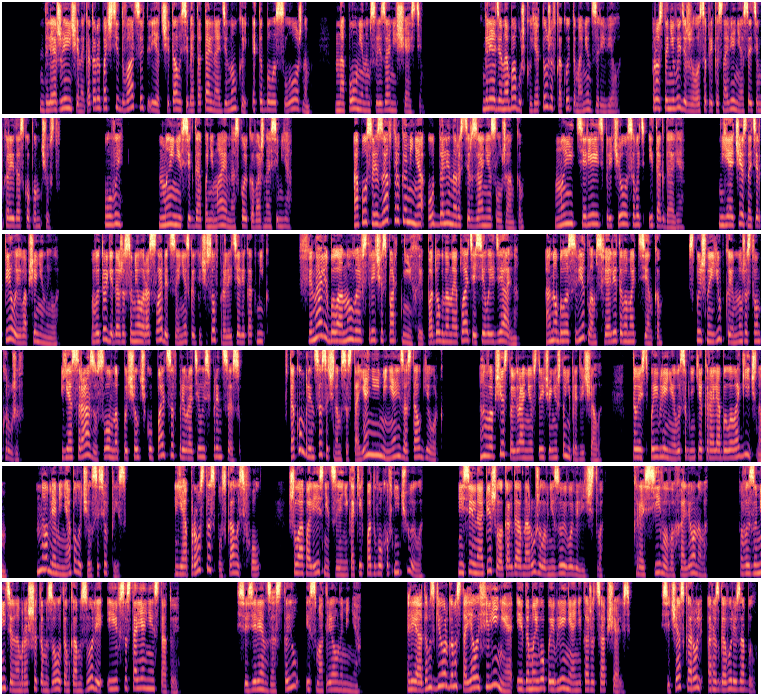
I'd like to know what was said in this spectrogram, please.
Для женщины, которая почти 20 лет считала себя тотально одинокой, это было сложным, наполненным слезами счастьем. Глядя на бабушку, я тоже в какой-то момент заревела. Просто не выдержала соприкосновения с этим калейдоскопом чувств. Увы, мы не всегда понимаем, насколько важна семья. А после завтрака меня отдали на растерзание служанкам. Мыть, тереть, причесывать и так далее. Я честно терпела и вообще не ныла. В итоге даже сумела расслабиться, и несколько часов пролетели как миг. В финале была новая встреча с портнихой, подогнанное платье село идеально. Оно было светлым, с фиолетовым оттенком, с пышной юбкой и множеством кружев. Я сразу, словно по щелчку пальцев, превратилась в принцессу. В таком принцессочном состоянии меня и застал Георг. Вообще, столь раннюю встречу ничто не предвещало. То есть появление в особняке короля было логичным, но для меня получился сюрприз. Я просто спускалась в холл, шла по лестнице и никаких подвохов не чуяла. И сильно опешила, когда обнаружила внизу его величество. Красивого, холеного, в изумительном расшитом золотом камзоле и в состоянии статуи. Сюзерен застыл и смотрел на меня. Рядом с Георгом стояла Фелиния, и до моего появления они, кажется, общались. Сейчас король о разговоре забыл.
